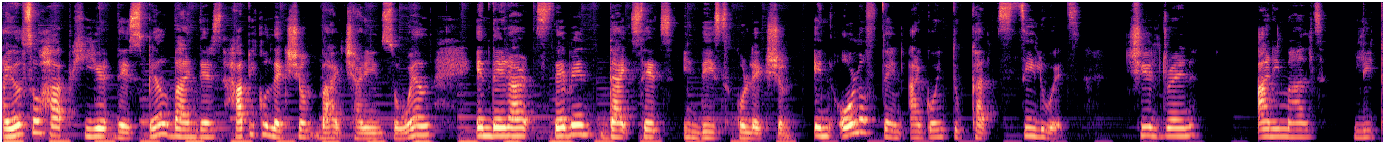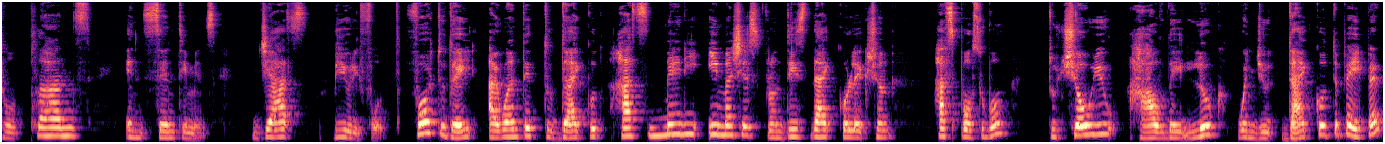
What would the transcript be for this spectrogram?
I also have here the Spellbinders Happy Collection by Sharyn Sowell and there are 7 die sets in this collection and all of them are going to cut silhouettes, children, animals, little plants and sentiments. Just beautiful. For today I wanted to die cut as many images from this die collection as possible to show you how they look when you die cut the paper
